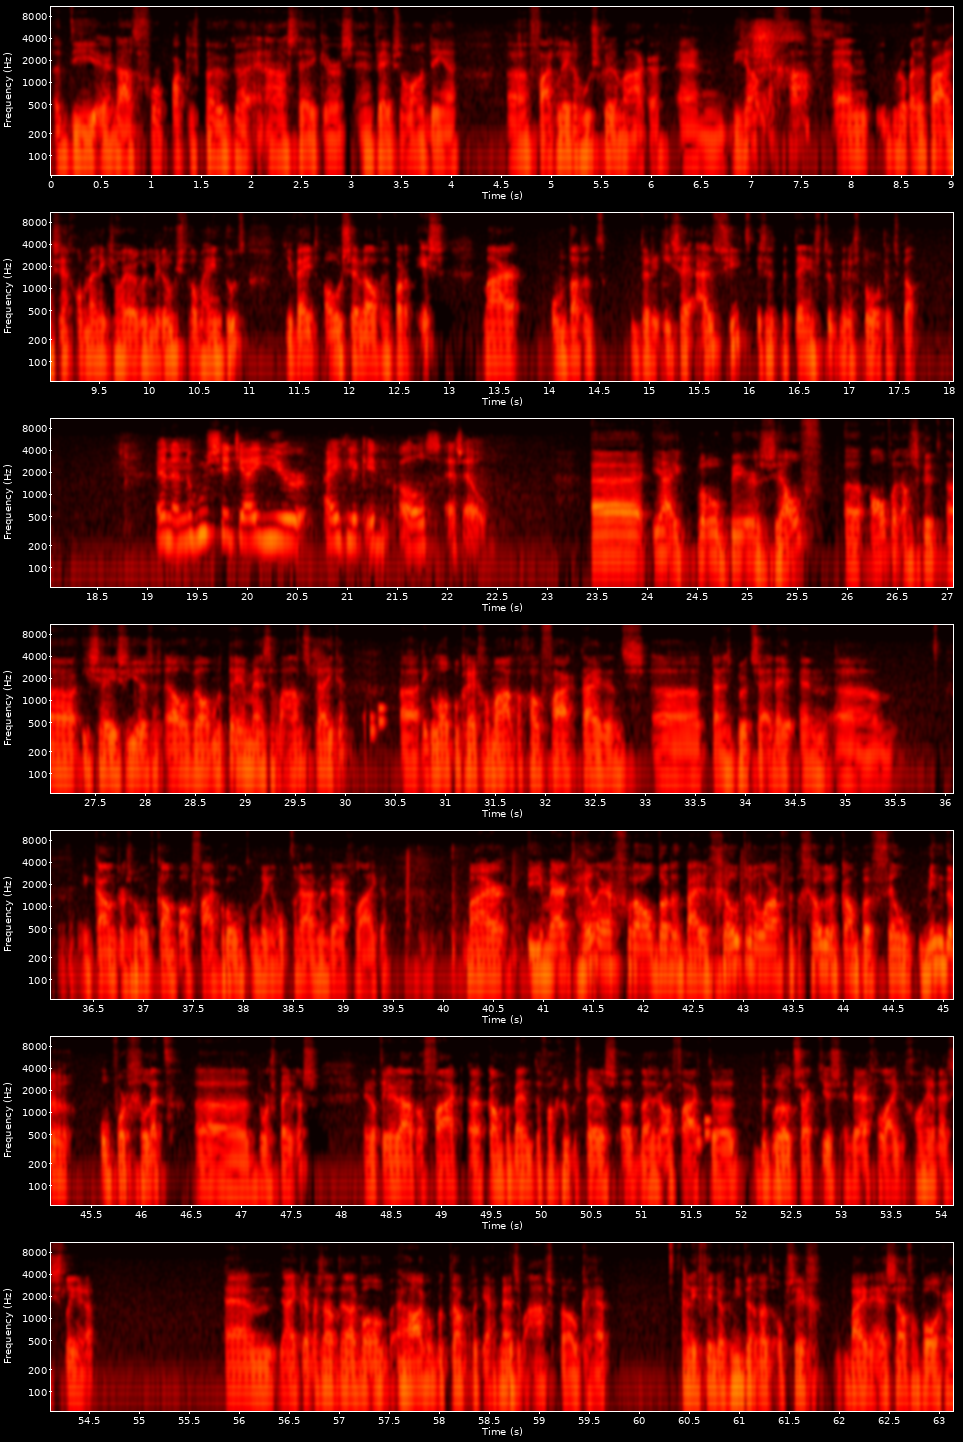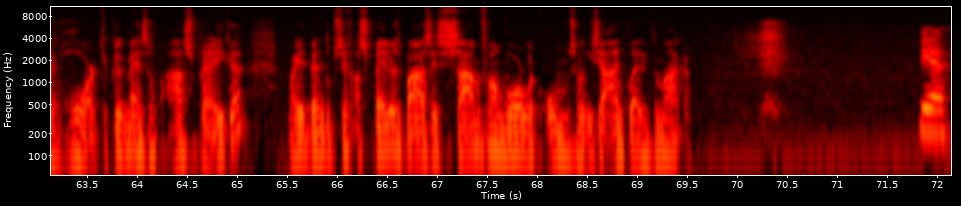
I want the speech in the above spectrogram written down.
eh, die inderdaad voor pakjes peuken en aanstekers en vapes en andere dingen eh, vaak leren hoes kunnen maken. En die zijn ook echt gaaf. En ik moet ook uit ervaring zeggen, op het moment dat je zo'n leren hoesje eromheen doet, je weet OC wel wat het is, maar omdat het er IC uitziet, is het meteen een stuk minder storend in het spel. En, en hoe zit jij hier eigenlijk in als SL? Eh, ja, ik probeer zelf eh, altijd als ik het eh, IC zie, SSL, wel meteen mensen erop aan te spreken. Ik loop ook regelmatig ook vaak tijdens, tijdens butsen en, en ehm, encounters rond kamp ook vaak rond om dingen op te ruimen en dergelijke. Maar je merkt heel erg vooral dat het bij de grotere LARPs met de grotere kampen veel minder op wordt gelet door spelers. En dat inderdaad al vaak eh, kampementen van groepen spelers, eh dat er al vaak de, broodzakjes en dergelijke gewoon heel erg slingeren. En ja, ik heb er zelf inderdaad wel haak op betrapt dat ik echt mensen op aangesproken heb. En ik vind ook niet dat het op zich bij een SL verantwoordelijkheid hoort. Je kunt mensen op aanspreken, maar je bent op zich als spelersbasis samen verantwoordelijk om zo'n IC-aankleding te maken. Ja,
